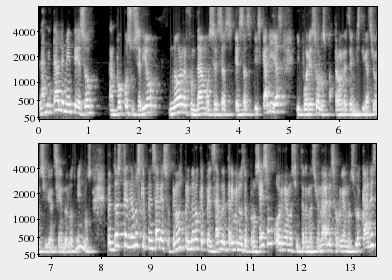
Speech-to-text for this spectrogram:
Lamentablemente eso tampoco sucedió. No refundamos esas, esas fiscalías y por eso los patrones de investigación siguen siendo los mismos. Pero entonces tenemos que pensar eso. Tenemos primero que pensarlo en términos de proceso, órganos internacionales, órganos locales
